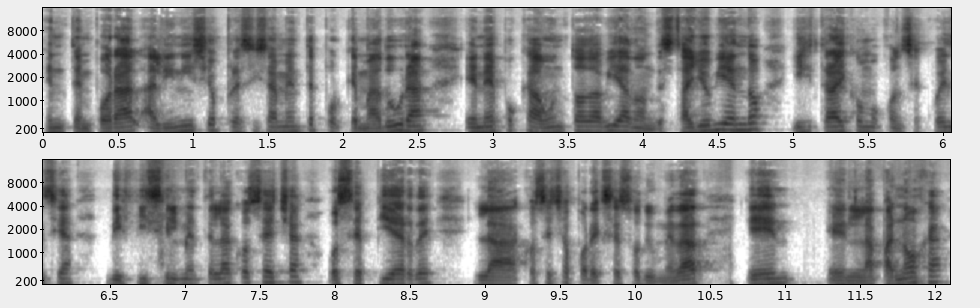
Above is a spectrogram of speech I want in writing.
en temporal al inicio precisamente porque madura en época aún todavía donde está lloviendo y trae como consecuencia difícilmente la cosecha o se pierde la cosecha por exceso de humedad en en la panoja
